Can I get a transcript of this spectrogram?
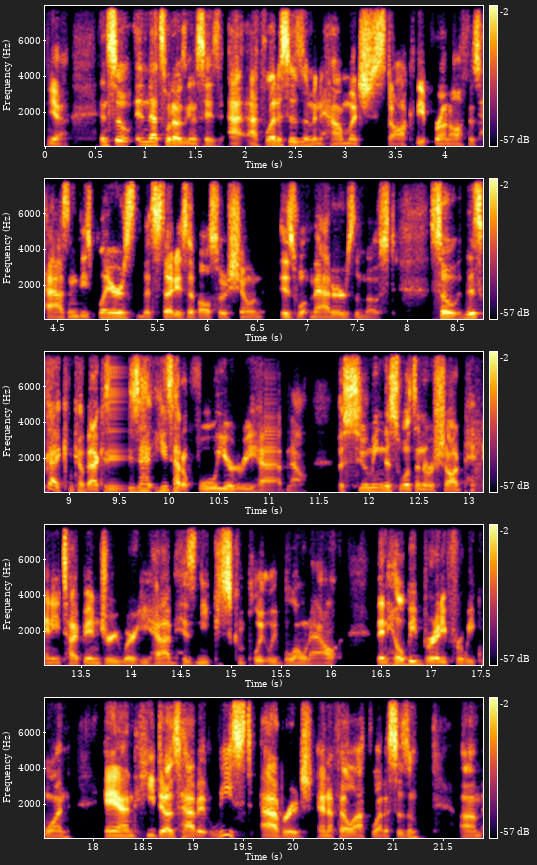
Yeah. And so, and that's what I was going to say is athleticism and how much stock the front office has in these players that studies have also shown is what matters the most. So this guy can come back because he's, he's had a full year to rehab now. Assuming this wasn't a Rashad Penny type injury where he had his knee just completely blown out, then he'll be ready for week one. And he does have at least average NFL athleticism. Um,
